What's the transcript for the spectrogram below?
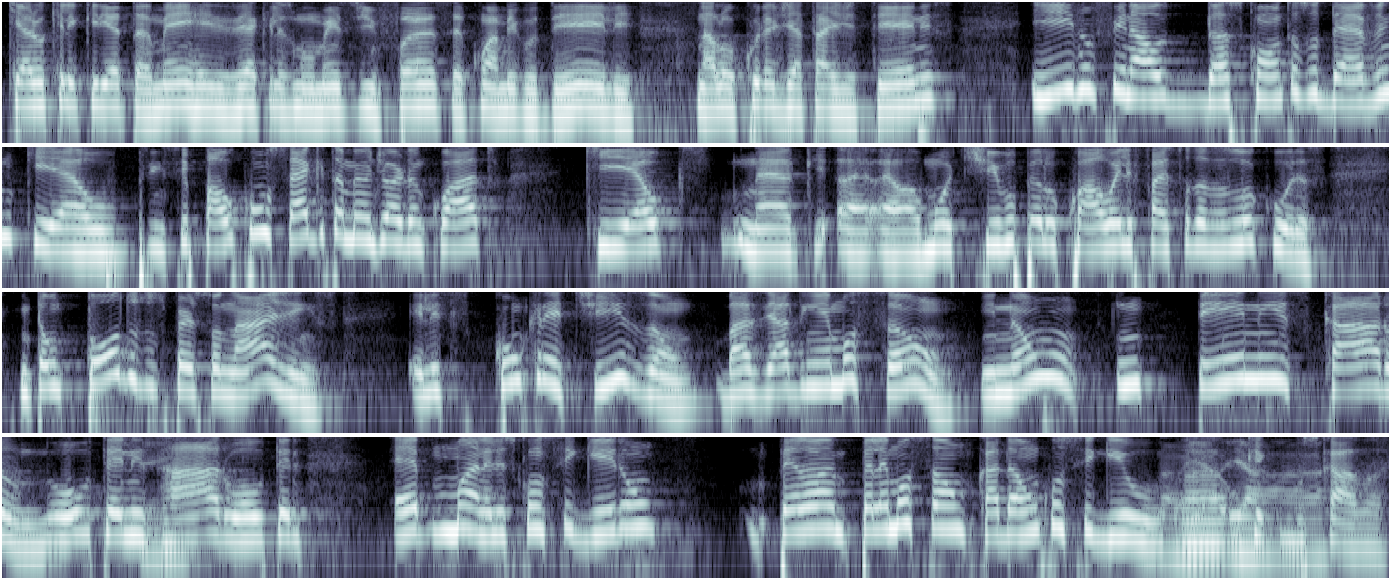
que era o que ele queria também, reviver aqueles momentos de infância com o amigo dele, na loucura de ir atrás de tênis. E no final das contas, o Devin, que é o principal, consegue também o Jordan 4, que é o, né, é é o motivo pelo qual ele faz todas as loucuras. Então, todos os personagens, eles concretizam baseado em emoção, e não em tênis caro, ou tênis raro, ou tênis... É, mano, eles conseguiram pela, pela emoção. Cada um conseguiu Não, e ah, a- o e que a- buscava.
